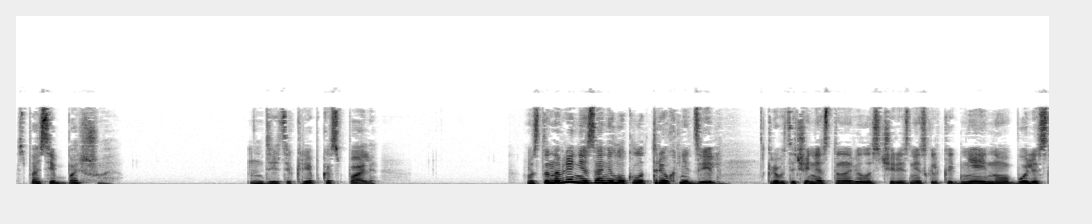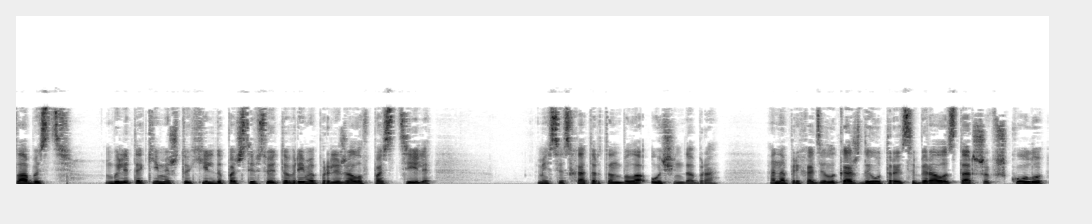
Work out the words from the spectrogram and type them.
Спасибо большое». Дети крепко спали. Восстановление заняло около трех недель. Кровотечение остановилось через несколько дней, но боль и слабость были такими, что Хильда почти все это время пролежала в постели. Миссис Хаттертон была очень добра. Она приходила каждое утро и собирала старших в школу,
